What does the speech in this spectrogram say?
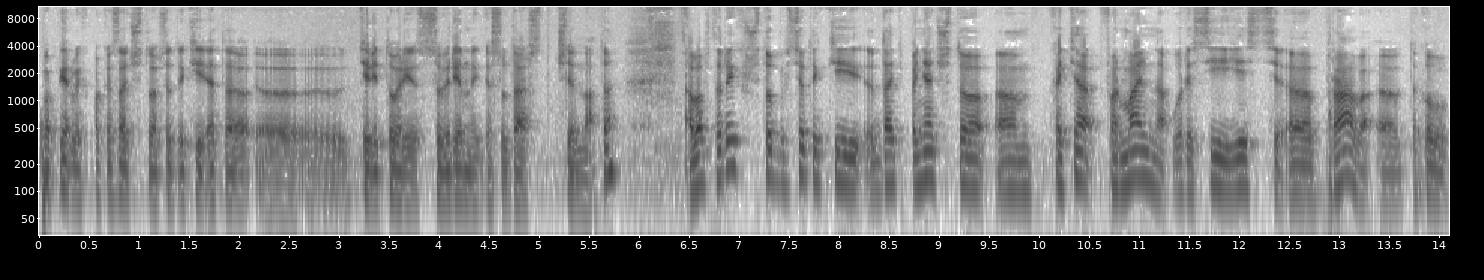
во-первых, показать, что все-таки это э, территория суверенных государств, член НАТО. А во-вторых, чтобы все-таки дать понять, что э, хотя формально у России есть э, право э, такого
